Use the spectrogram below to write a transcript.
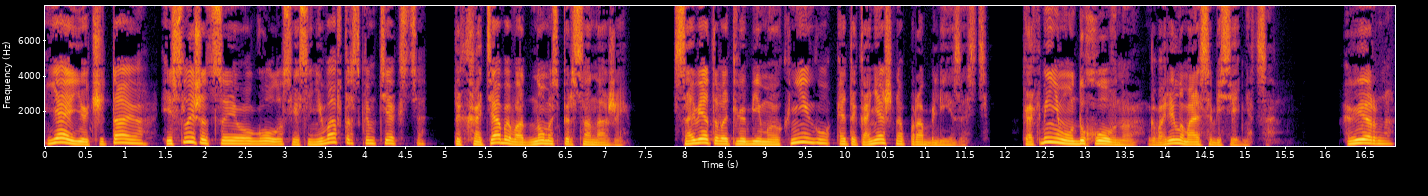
я ее читаю, и слышится его голос, если не в авторском тексте, так хотя бы в одном из персонажей. Советовать любимую книгу — это, конечно, про близость. Как минимум духовную, говорила моя собеседница. Верно.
